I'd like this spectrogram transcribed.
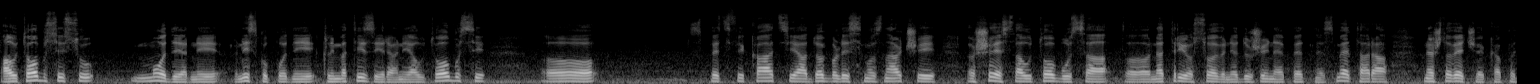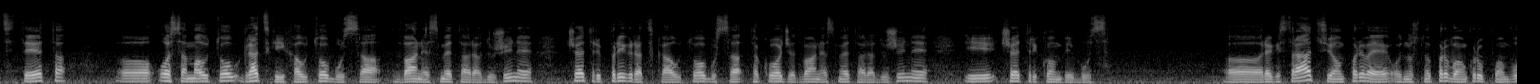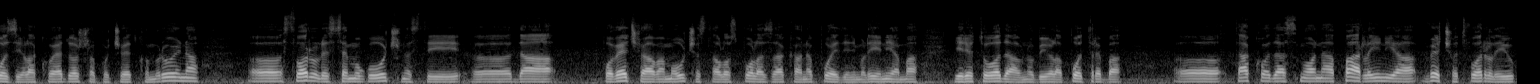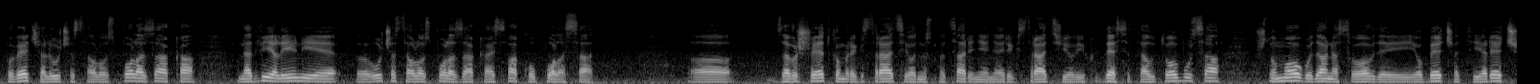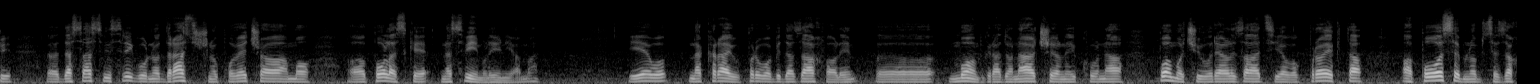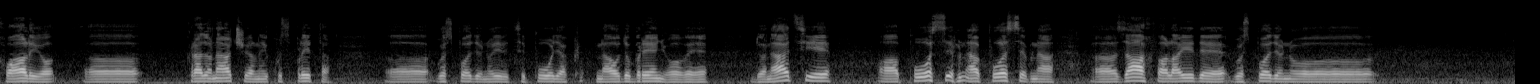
Autobusi su moderni, niskopodni, klimatizirani autobusi. Specifikacija dobili smo znači šest autobusa e, na tri osovine dužine 15 metara, nešto veće kapaciteta, e, osam gradskih autobusa 12 metara dužine, četiri prigradska autobusa također 12 metara dužine i četiri kombi busa. E, registracijom prve, odnosno prvom grupom vozila koja je došla početkom rujna, stvorile se mogućnosti da povećavamo učestalost polazaka na pojedinim linijama jer je to odavno bila potreba. E, tako da smo na par linija već otvorili i povećali učestalost polazaka. Na dvije linije e, učestalost polazaka je svako pola sata. E, završetkom registracije, odnosno carinjenja i registracije ovih deset autobusa, što mogu danas ovdje i obećati i reći da sasvim sigurno drastično povećavamo polaske na svim linijama. I evo na kraju prvo bi da zahvalim e, mom gradonačelniku na pomoći u realizaciji ovog projekta, a posebno bi se zahvalio e, gradonačelniku Splita, e, gospodinu Ivici Puljak, na odobrenju ove donacije, a posebna, posebna zahvala ide gospodinu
